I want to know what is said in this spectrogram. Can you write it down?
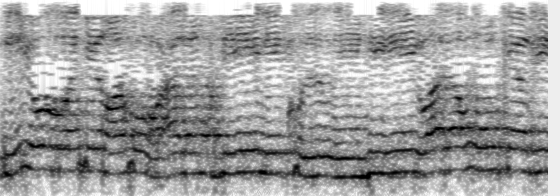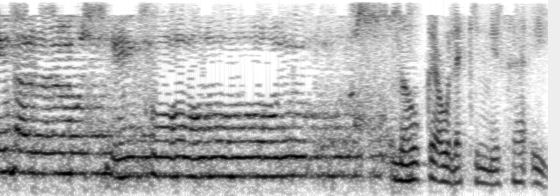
ليظهره على الدين كله ولو كره المشركون. موقع لك النسائي.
